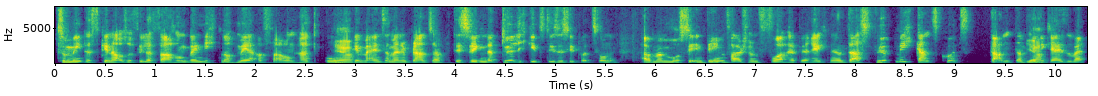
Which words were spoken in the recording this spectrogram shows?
zumindest genauso viel Erfahrung, wenn nicht noch mehr Erfahrung hat, um Ja. gemeinsam einen Plan zu haben. Deswegen natürlich gibt es diese Situationen, aber man muss sie in dem Fall schon vorher berechnen. Und das führt mich ganz kurz, dann, dann bin Ja. ich gleich soweit.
